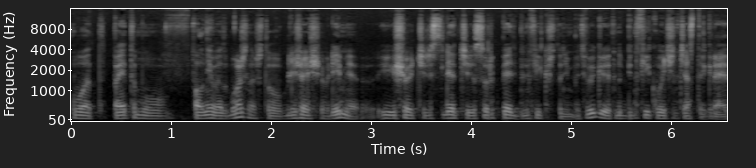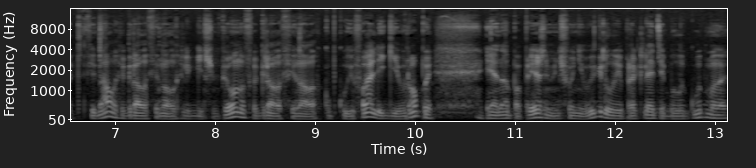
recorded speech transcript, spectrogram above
вот, поэтому вполне возможно, что в ближайшее время, еще через лет, через 45 Бенфика что-нибудь выиграет, но Бенфика очень часто играет в финалах, играла в финалах Лиги Чемпионов, играла в финалах Кубку УЕФА, Лиги Европы, и она по-прежнему ничего не выиграла, и проклятие было Гудмана,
